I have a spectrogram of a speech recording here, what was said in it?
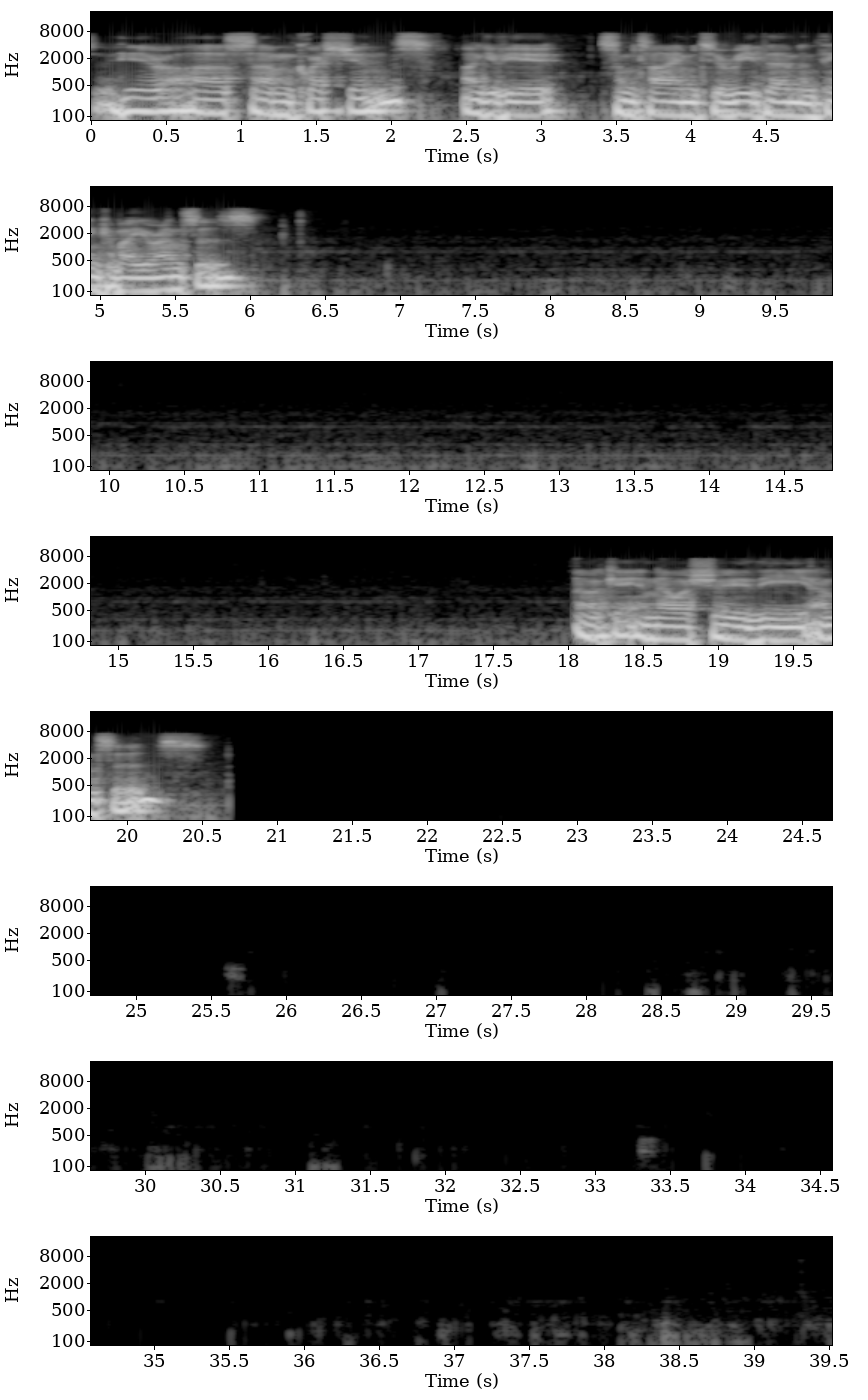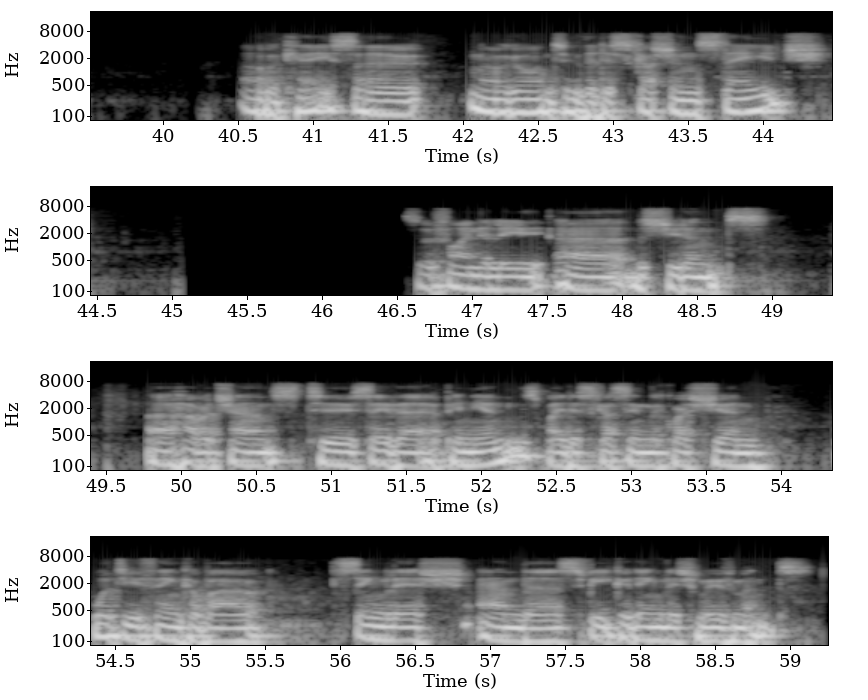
So here are some questions. I'll give you some time to read them and think about your answers. Okay, and now I'll show you the answers. Okay, so now we go on to the discussion stage. So finally, uh, the students uh, have a chance to say their opinions by discussing the question, what do you think about Singlish and the Speak Good English movement?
